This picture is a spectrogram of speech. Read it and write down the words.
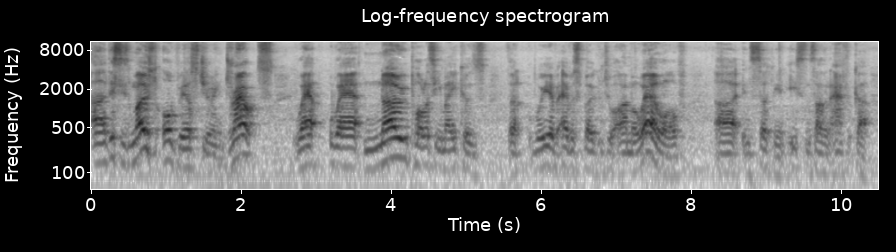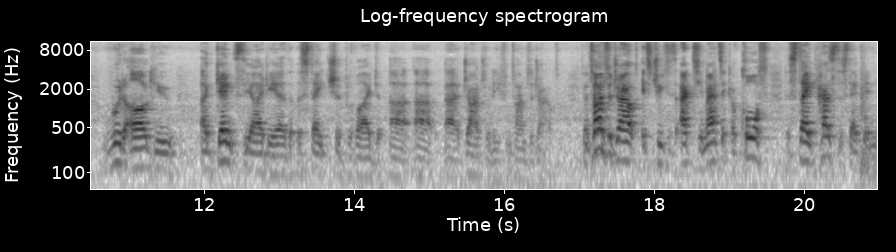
uh, this is most obvious during droughts, where, where no policymakers that we have ever spoken to, I'm aware of, uh, in certainly in East and Southern Africa, would argue against the idea that the state should provide uh, uh, uh drought relief in times of drought. So in times of drought, it's treated as axiomatic. Of course, the state has to step in.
